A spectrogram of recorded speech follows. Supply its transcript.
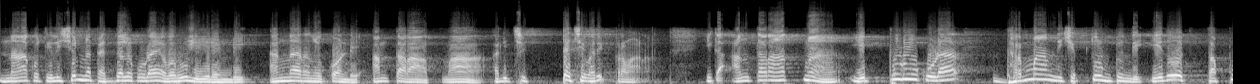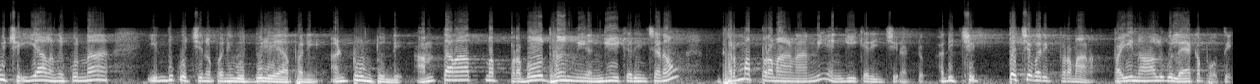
నాకు తెలిసిన పెద్దలు కూడా ఎవరూ లేరండి అన్నారనుకోండి అంతరాత్మ. అది చిట్ట చివరి ప్రమాణం. ఇక అంతరాత్మ ఎప్పుడూ కూడా ధర్మాన్ని చెప్తూ ఉంటుంది. ఏదో తప్పు చెయ్యాలనుకున్నా ఎందుకు వచ్చిన పని వద్దులే ఆ పని అంటూ ఉంటుంది. అంతరాత్మ ప్రబోధాన్ని అంగీకరించడం ధర్మ ప్రమాణాన్ని అంగీకరించినట్టు. అది చిట్ట చివరి ప్రమాణం. పై నాలుగు లేకపోతే.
